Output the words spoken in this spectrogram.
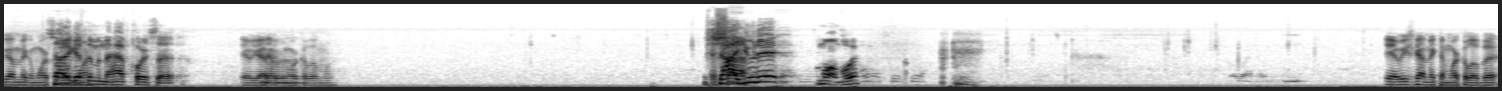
We, gotta make him work Try a to little get them in the half court set. Yeah, we gotta Never make them work a little more. Shot, shot. unit. Come on, boy. Yeah, we just gotta make them work a little bit.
